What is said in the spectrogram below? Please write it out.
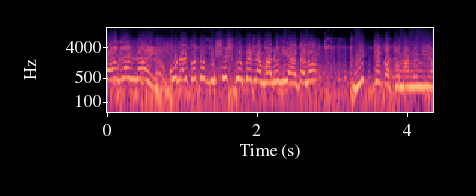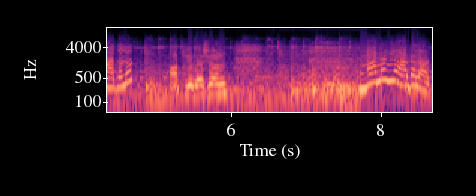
কলগার নই। ওনার কথা বিশ্বাস করবেন না মাননীয় আদালত। মিথ্যে কথা মাননীয় আদালত। আপনি বসুন। মাননীয় আদালত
